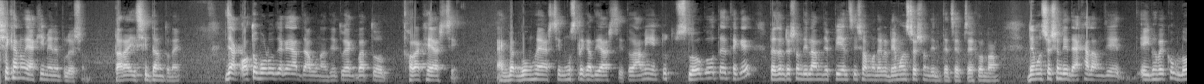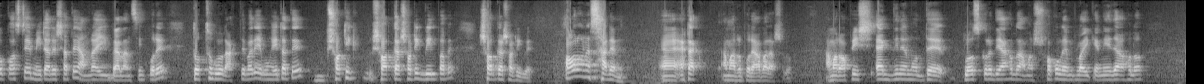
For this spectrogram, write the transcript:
সেখানেও একই ম্যানিপুলেশন তারাই সিদ্ধান্ত নেয়। যাক অত বড় জায়গায় আর যাব না যেহেতু একবার তো ধরা খেয়ে আসছি। একবার গুম হয়ে আসছি, মুসলেকা দিয়ে আসছি। তো আমি একটু স্লো গোতে থেকে প্রেজেন্টেশন দিলাম যে পিএলসি সম্বন্ধে একটা ডেমনস্ট্রেশন দিতে চেষ্টা করলাম। ডেমনস্ট্রেশন দিয়ে দেখালাম যে এইভাবে খুব লো কস্টে মিটারের সাথে আমরা এই ব্যালেন্সিং করে তথ্যগুলো রাখতে পারি এবং এটাতে সঠিক সরকার সঠিক বিল পাবে, সরকার সঠিক bill all on a sudden attack আমার উপরে আবার আসলো। আমার অফিস একদিনের মধ্যে ক্লোজ করে দেওয়া হলো, আমার সকল এমপ্লয়িকে নিয়ে যাওয়া হলো।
